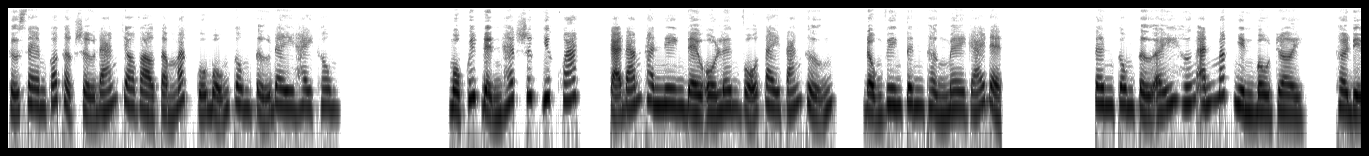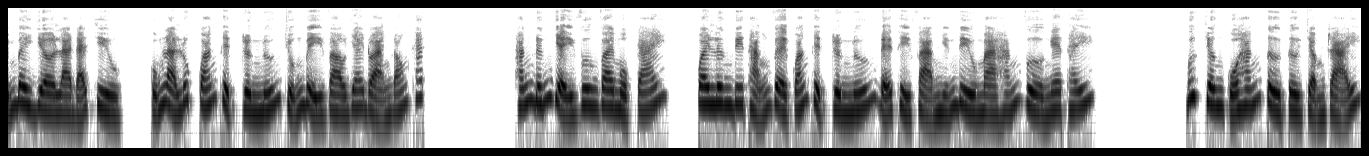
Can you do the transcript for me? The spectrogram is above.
thử xem có thật sự đáng cho vào tầm mắt của bổn công tử đây hay không. Một quyết định hết sức dứt khoát, cả đám thanh niên đều ồ lên vỗ tay tán thưởng, động viên tinh thần mê gái đẹp. Tên công tử ấy hướng ánh mắt nhìn bầu trời, thời điểm bây giờ là đã chiều, cũng là lúc quán thịt rừng nướng chuẩn bị vào giai đoạn đón khách. Hắn đứng dậy vươn vai một cái, quay lưng đi thẳng về quán thịt rừng nướng để thị phạm những điều mà hắn vừa nghe thấy. Bước chân của hắn từ từ chậm rãi,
